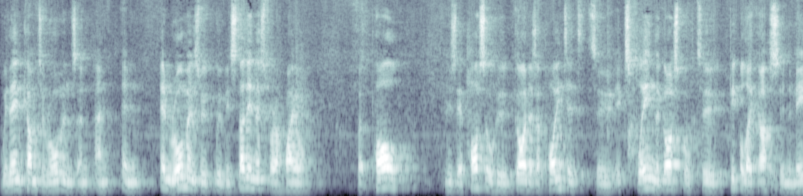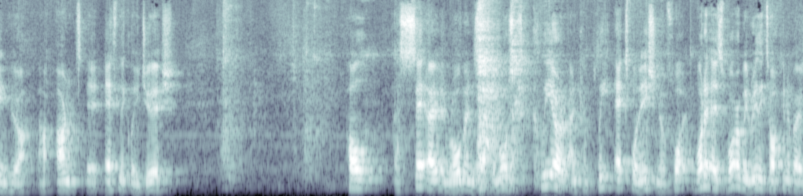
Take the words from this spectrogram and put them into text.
we then come to Romans, and, and in, in Romans, we've, we've been studying this for a while, but Paul who's the apostle who God has appointed to explain the gospel to people like us in the main who aren't uh, ethnically Jewish. Paul has set out in Romans the most clear and complete explanation of what, what it is, what are we really talking about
